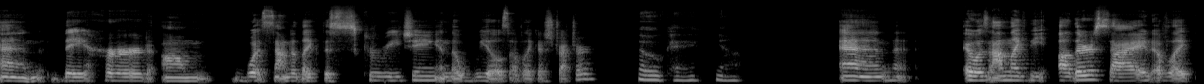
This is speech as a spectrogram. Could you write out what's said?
and they heard um what sounded like the screeching in the wheels of like a stretcher, Okay. Yeah. and it was on like the other side of like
